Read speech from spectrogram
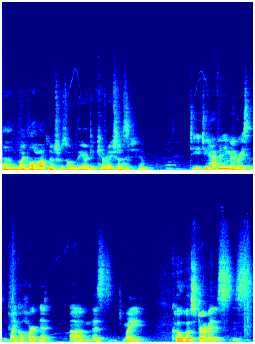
And Michael Hartnett was one of the early curators. Yeah. Do you, do you have any memories of Michael Hartnett? Um, as my co-host Dermot is, is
